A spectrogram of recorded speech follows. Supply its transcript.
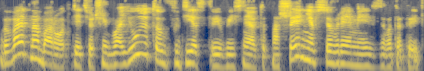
Бывает наоборот. Дети очень воюют в детстве, выясняют отношения все время из-за вот этой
